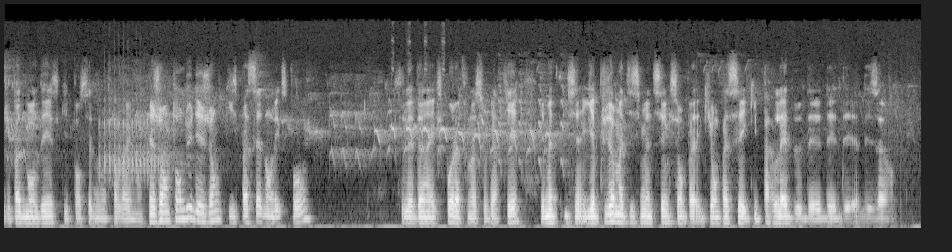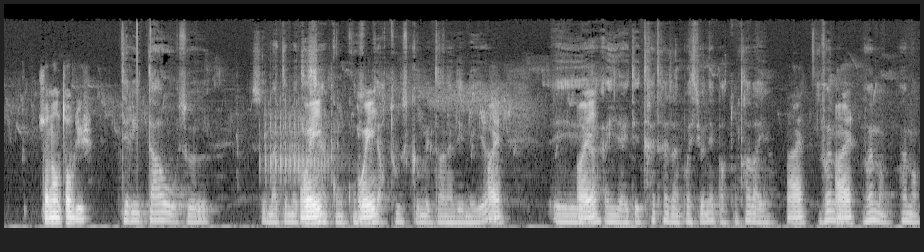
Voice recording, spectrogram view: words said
j'ai pas demandé ce qu'ils pensaient de mon travail. J'ai entendu des gens qui se passaient dans l'expo. C'est la dernière expo à la Fondation Cartier. Il y a plusieurs mathématiciens qui, sont, pa- qui ont passé et qui parlaient de, de- de- de- des œuvres. J'en ai entendu. Terry Tao, ce, ce mathématicien Oui, qu'on considère tous comme étant l'un des meilleurs. Ouais, Et Ouais. il a été très très impressionné par ton travail. ouais. Vraiment, Ouais. vraiment, vraiment.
